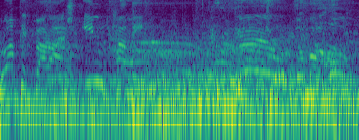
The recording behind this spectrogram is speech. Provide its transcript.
Rocket barrage incoming! Go, the Mahol!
